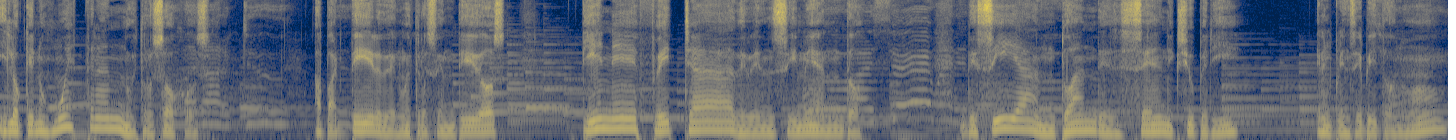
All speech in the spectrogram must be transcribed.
y lo que nos muestran nuestros ojos a partir de nuestros sentidos tiene fecha de vencimiento. Decía Antoine de Saint-Exupéry en el Principito, ¿no?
